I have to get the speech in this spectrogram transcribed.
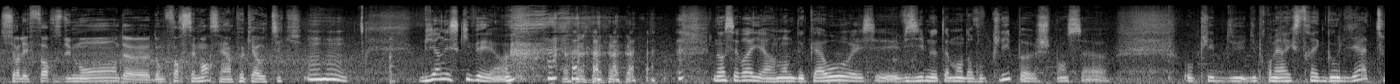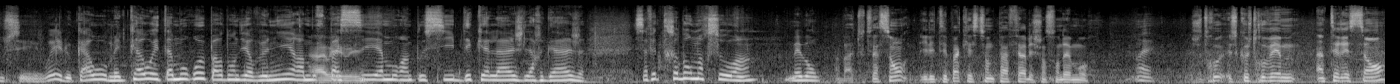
sur les forces du monde. euh, donc forcément, c'est un peu chaotique. Mhm. Bien esquivé. hein. non, c'est vrai, il y a un monde de chaos et c'est visible notamment dans vos clips. Je pense euh, au clip du, du premier extrait Goliath où c'est oui, le chaos. Mais le chaos est amoureux, pardon d'y revenir. Amour Ah oui, passé, amour impossible, décalage, largage. Ça fait de très beaux morceaux, hein. Mais bon, Ah bah, de toute façon, il n'était pas question de ne pas faire des chansons d'amour. ouais. Je trouve, ce que je trouvais intéressant,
